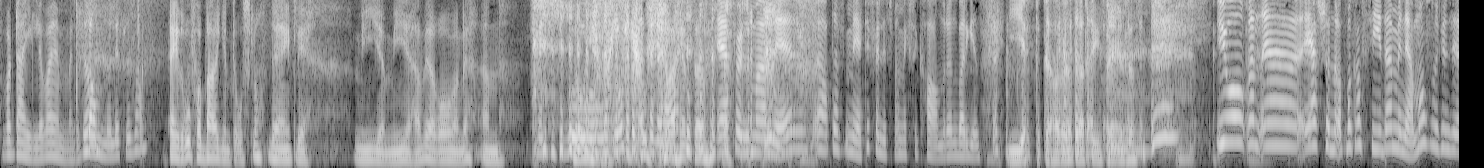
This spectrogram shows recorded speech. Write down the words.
det var deilig å være hjemme. liksom Lande litt, liksom. Jeg dro fra Bergen til Oslo. Det er egentlig mye, mye heavyere overgang det enn Mexico. Jeg føler meg mer, at jeg er mer til felles med meksikanere enn bergensere. Jepp, det har du helt rett i. Jo, men jeg, Jeg skjønner at man kan si det, men jeg må også kunne si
